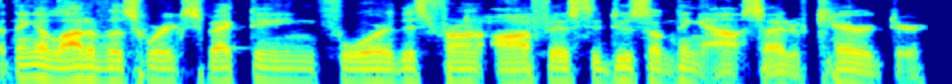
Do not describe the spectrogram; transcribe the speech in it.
I think a lot of us were expecting for this front office to do something outside of character.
